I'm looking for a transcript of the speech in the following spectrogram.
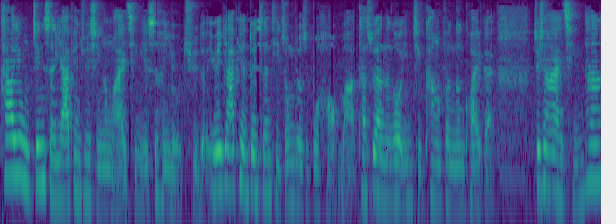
他用精神鸦片去形容爱情也是很有趣的，因为鸦片对身体终究是不好嘛。它虽然能够引起亢奋跟快感，就像爱情，它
